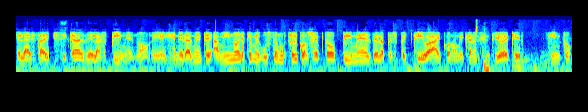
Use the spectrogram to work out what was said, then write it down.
la estadística de las pymes, ¿no? Eh, generalmente a mí no es que me guste mucho el concepto pyme desde la perspectiva económica en el sentido de que es distinto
